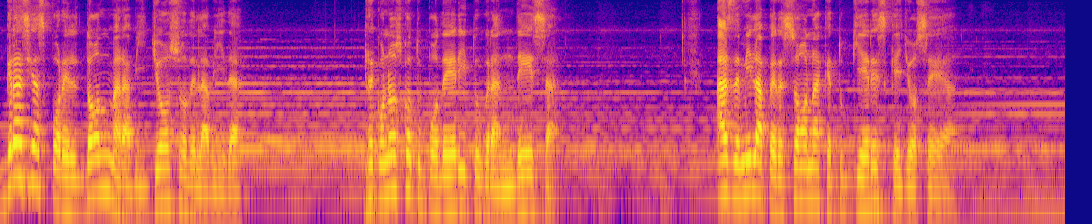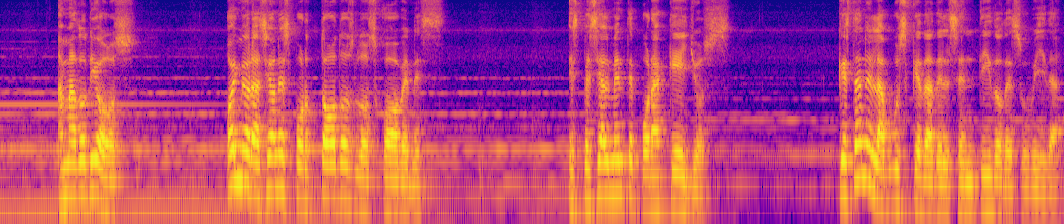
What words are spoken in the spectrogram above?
gracias por el don maravilloso de la vida. Reconozco tu poder y tu grandeza. Haz de mí la persona que tú quieres que yo sea. Amado Dios, hoy mi oración es por todos los jóvenes, especialmente por aquellos que están en la búsqueda del sentido de su vida.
